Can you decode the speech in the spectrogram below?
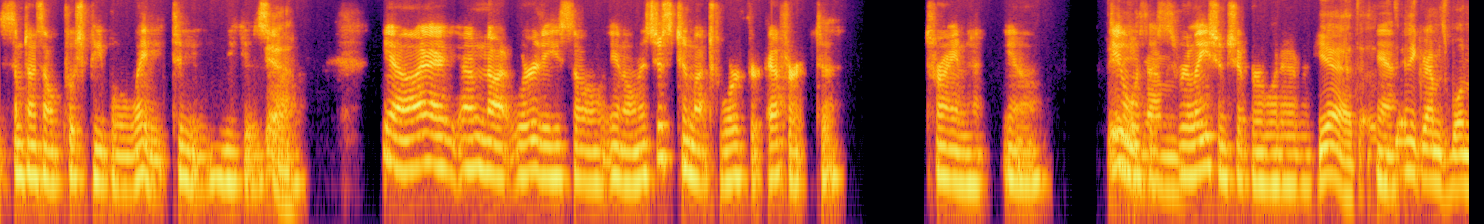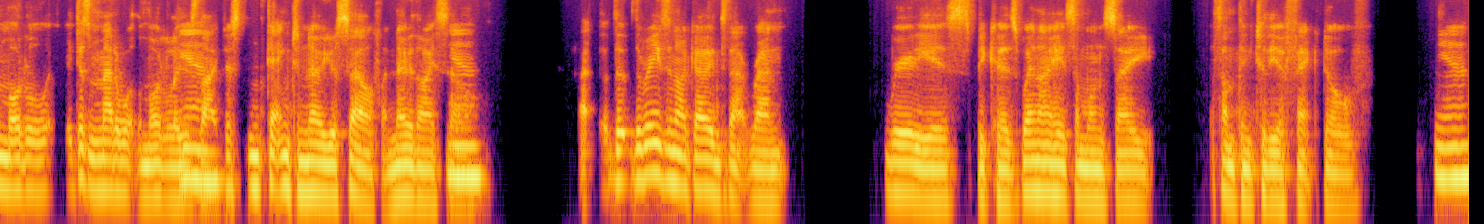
sometimes I'll push people away too because yeah. Uh, you know I I'm not worthy, so you know it's just too much work or effort to try and you know deal with this relationship or whatever. Yeah, the, yeah. The Enneagram's one model. It doesn't matter what the model is. Yeah. Like just getting to know yourself and know thyself. Yeah. Uh, the the reason I go into that rant really is because when I hear someone say something to the effect of, yeah,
